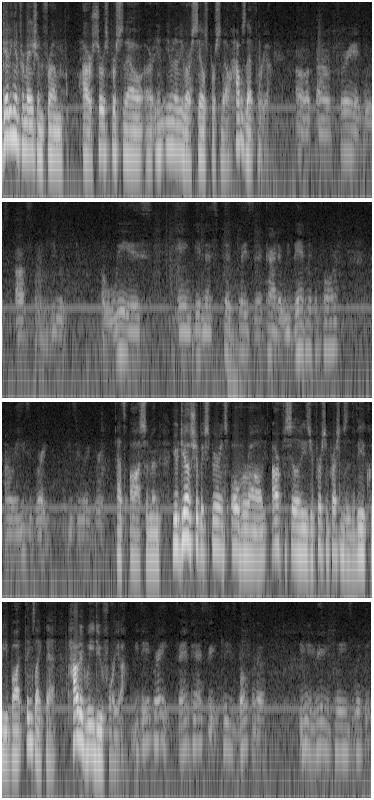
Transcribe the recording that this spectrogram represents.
Getting information from our service personnel or in, even any of our sales personnel, how was that for you? Oh, um, Fred was awesome. He was a whiz in getting us put place in the car that we've been looking for. I mean, he's great. He's really great. That's awesome. And your dealership experience overall, our facilities, your first impressions of the vehicle you bought, things like that. How did we do for you? You did great. Fantastic. Pleased both of us. You was really pleased with it.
